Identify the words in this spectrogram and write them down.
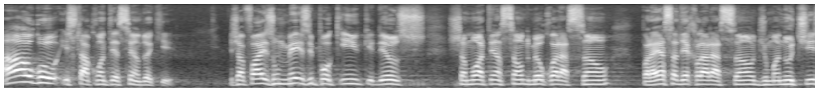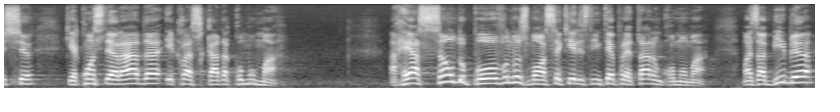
Algo está acontecendo aqui. Já faz um mês e pouquinho que Deus chamou a atenção do meu coração para essa declaração de uma notícia que é considerada e classificada como má. A reação do povo nos mostra que eles interpretaram como má. Mas a Bíblia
